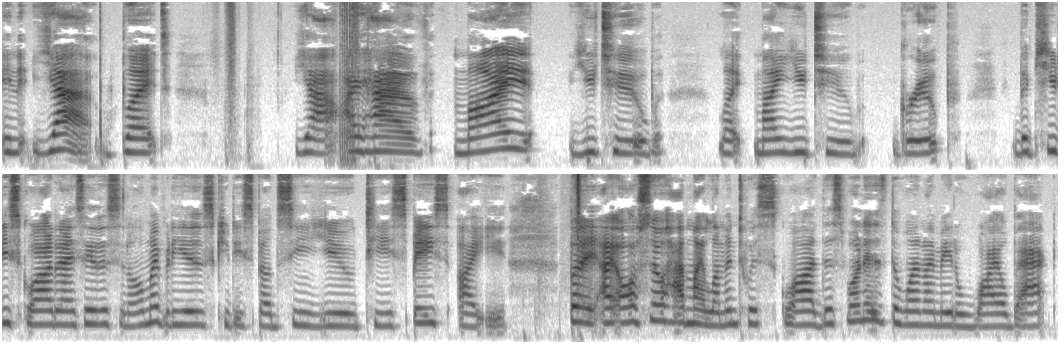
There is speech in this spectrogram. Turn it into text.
And yeah, but yeah, I have my YouTube, like my YouTube group the Cutie Squad, and I say this in all my videos. Cutie spelled C U T space I E. But I also have my Lemon Twist Squad. This one is the one I made a while back,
